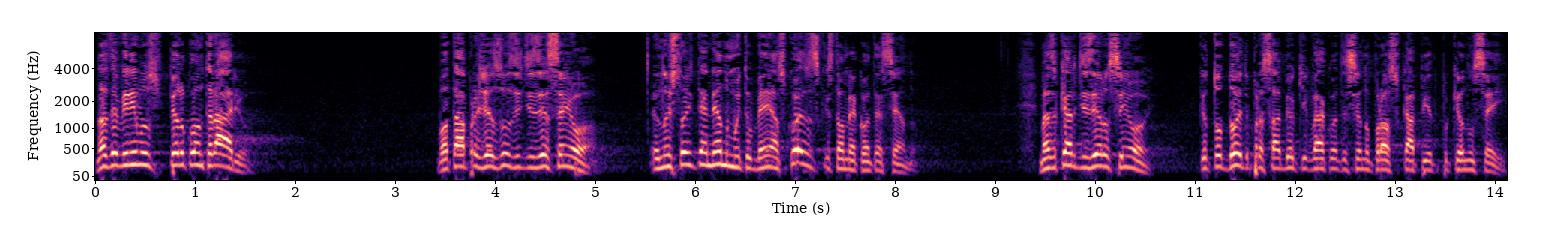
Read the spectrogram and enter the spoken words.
Nós deveríamos, pelo contrário, voltar para Jesus e dizer: Senhor, eu não estou entendendo muito bem as coisas que estão me acontecendo, mas eu quero dizer ao Senhor que eu estou doido para saber o que vai acontecer no próximo capítulo, porque eu não sei.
